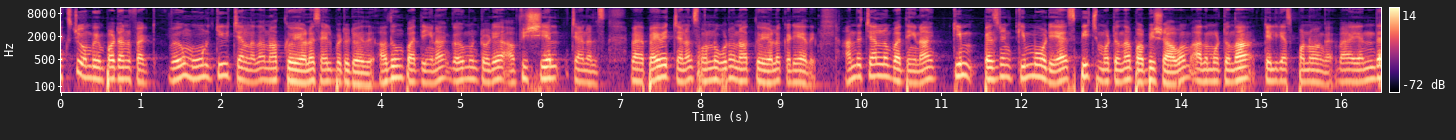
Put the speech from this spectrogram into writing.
நெக்ஸ்ட் ரொம்ப இம்பார்ட்டன்ட் ஃபேக்ட் வெறும் மூணு டிவி சேனலில் தான் நார்த் கொரியாவில் செயல்பட்டு வருது. அதுவும் பார்த்தீங்கன்னா கவர்மெண்ட்டோடைய அஃபிஷியல் சேனல்ஸ் ப்ரைவேட் சேனல்ஸ் ஒன்று கூட நார்த் கொரியாவில் கிடையாது. அந்த சேனலும் பார்த்தீங்கன்னா கிம் பிரசிடென்ட் கிம்மோடைய ஸ்பீச் மட்டும்தான் பப்ளிஷ் ஆகும். அதை மட்டும்தான் டெலிகாஸ்ட் பண்ணுவாங்க. வேறு எந்த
